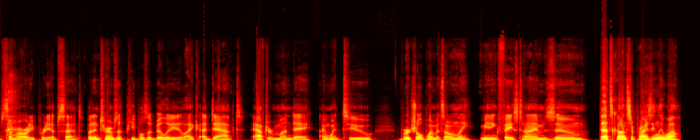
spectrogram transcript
Some are already pretty upset. But in terms of people's ability to like adapt, after Monday, I went to virtual appointments only, meaning FaceTime, Zoom, that's gone surprisingly well.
